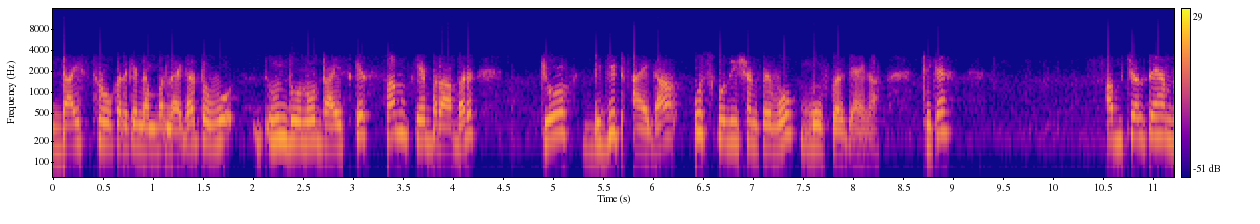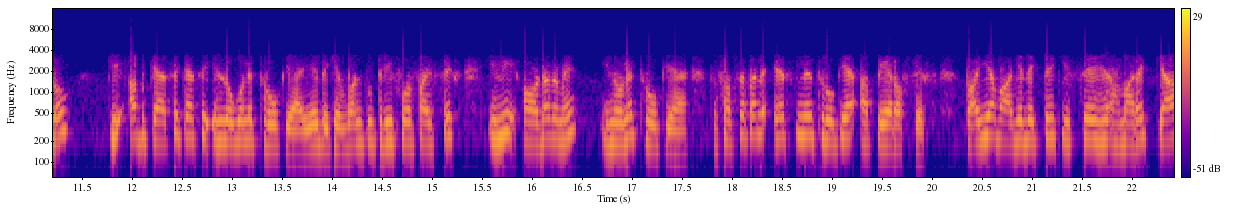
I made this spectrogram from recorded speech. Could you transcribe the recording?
डाइस थ्रो करके नंबर लाएगा तो वो उन दोनों डाइस के सम के बराबर जो डिजिट आएगा, उस पोजीशन पे वो मूव कर जाएगा। ठीक है? अब चलते हैं हम लोग कि अब कैसे कैसे इन लोगों ने थ्रो किया है। ये देखिए one two three four five six इन्हीं ऑर्डर में इन्होंने थ्रो किया है। तो सबसे पहले एस ने थ्रो किया अ पेयर ऑफ़ सिक्स तो आइए अब आगे देखते हैं कि इससे हमारे क्या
